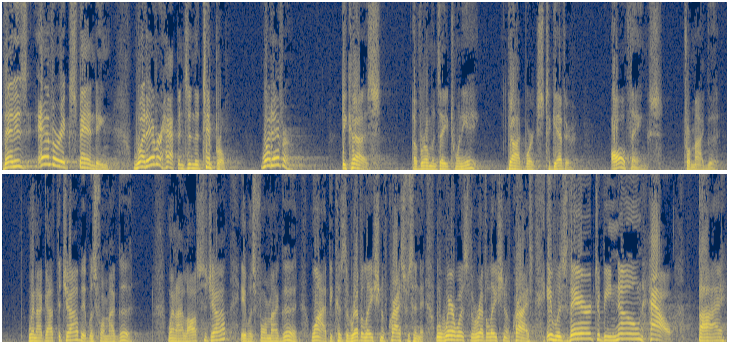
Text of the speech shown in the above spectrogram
that is ever expanding, whatever happens in the temporal, whatever, because of Romans 8 28. God works together all things for my good. When I got the job, it was for my good. When I lost the job, it was for my good. Why? Because the revelation of Christ was in it. Well, where was the revelation of Christ? It was there to be known how? By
